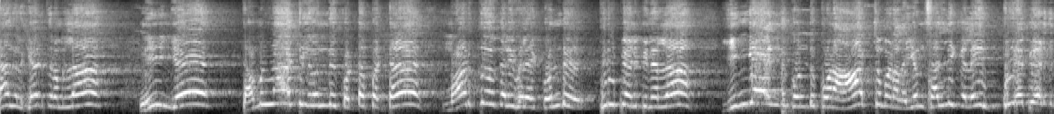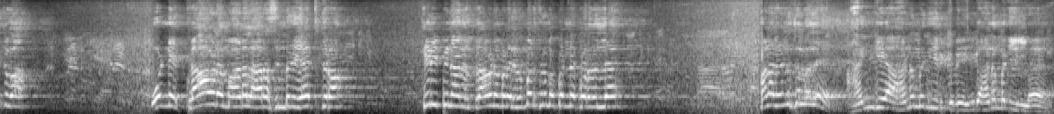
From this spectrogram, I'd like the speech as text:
நாங்கள் கேட்கிறோம்ல நீங்க தமிழ்நாட்டில் வந்து கொட்டப்பட்ட மருத்துவ கழிவுகளை கொண்டு திருப்பி அனுப்பினல்ல இங்கே இருந்து கொண்டு போன ஆற்று மணலையும் சல்லிக்கலையும் திருப்பி எடுத்துட்டு வா. உன்னை திராவிட மாடல் அரசு என்பதை ஏற்றுக்கிறோம் திருப்பி நாங்கள் திராவிட மாடல் விமர்சனம் பண்ண போறதில்லை. ஆனால் என்ன சொல்வது? அங்கே அனுமதி இருக்குது. இங்க அனுமதி இல்லை.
